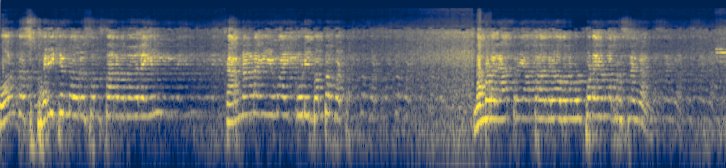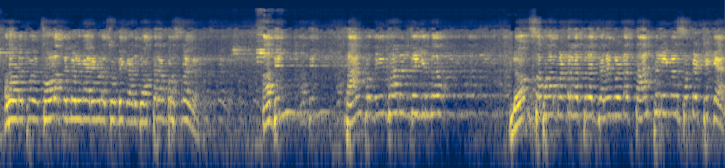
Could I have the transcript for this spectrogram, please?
കോൺഗ്രസ് ഭരിക്കുന്ന ഒരു സംസ്ഥാനം എന്ന നിലയിൽ കർണാടകയുമായി കൂടി ബന്ധപ്പെട്ട് നമ്മുടെ രാത്രി യാത്രാ നിരോധനം ഉൾപ്പെടെയുള്ള പ്രശ്നങ്ങൾ. അതോടൊപ്പം ചോളത്തിന്റെ ഒരു കാര്യം ഇവിടെ ചൂണ്ടിക്കാണിച്ചു. അത്തരം പ്രശ്നങ്ങൾ അതിൽ താൻ പ്രതിനിധാനം ചെയ്യുന്ന ലോക്സഭാ മണ്ഡലത്തിലെ ജനങ്ങളുടെ താല്പര്യങ്ങൾ സംരക്ഷിക്കാൻ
